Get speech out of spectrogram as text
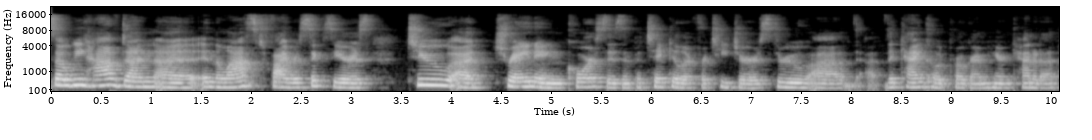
So we have done uh, in the last five or six years two uh, training courses in particular for teachers through uh, the CanCode program here in Canada.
